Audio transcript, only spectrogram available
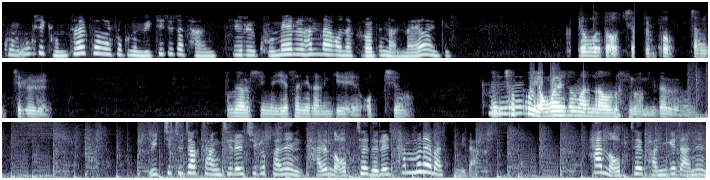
그럼 혹시 경찰청에서 그럼 위치 추적 장치를 구매를 한다거나 그러진 않나요? 이게 그런 것도 없죠. 불법 장치를 구매할 수 있는 예산이라는 게 없죠. 그- 첩보 영화에서만 나오는 겁니다. 그건. 위치 추적 장치를 취급하는 다른 업체들을 탐문해 봤습니다. 한 업체 관계자는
